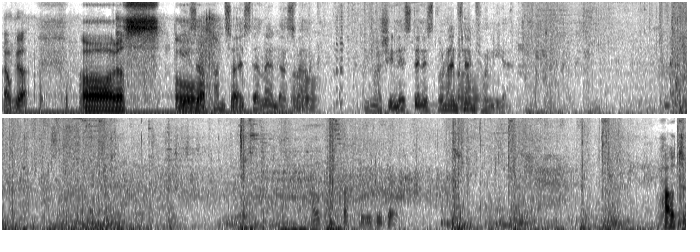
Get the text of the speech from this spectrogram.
Danke. Panzer- Oh, das... Oh. Dieser Panzer ist Amandas Werk. Oh. Die Maschinistin ist wohl ein Fan von ihr. How the fuck do we do that? How to,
